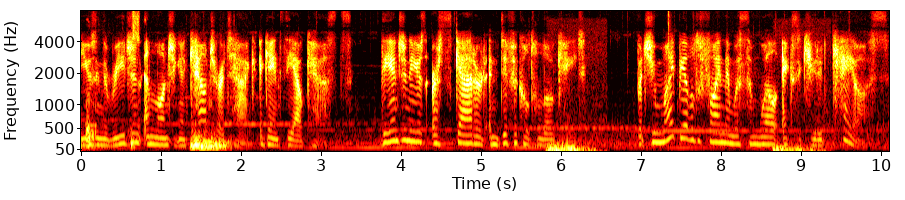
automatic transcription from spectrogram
trouble. using the region and launching a counterattack against the outcasts. The engineers are scattered and difficult to locate, but you might be able to find them with some well-executed chaos.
